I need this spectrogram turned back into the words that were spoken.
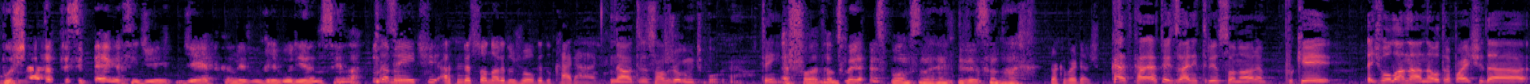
puxadas pra esse pega, assim, de, de épica mesmo, gregoriano, sei lá. Justamente a trilha sonora do jogo é do caralho. Não, a trilha sonora do jogo é muito boa, cara. Tem. É foda, é um dos melhores pontos, né? de trilha sonora. Pior que é verdade. Cara, character design e trilha sonora, porque a gente falou lá na, na outra parte da.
